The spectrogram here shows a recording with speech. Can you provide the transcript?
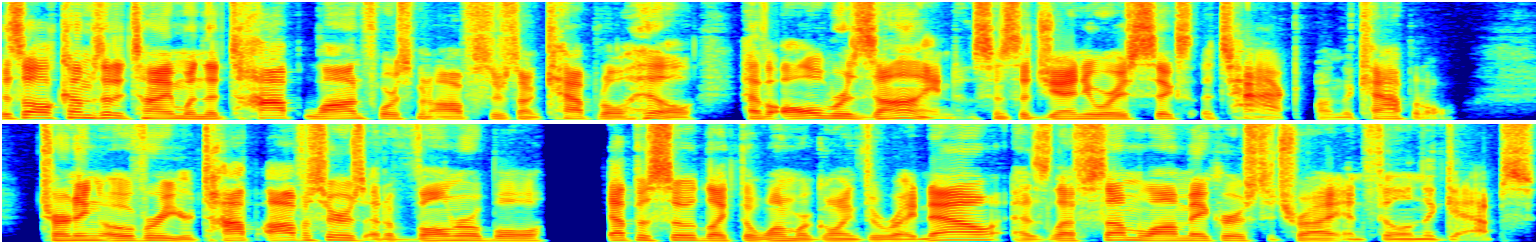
This all comes at a time when the top law enforcement officers on Capitol Hill have all resigned since the January 6th attack on the Capitol. Turning over your top officers at a vulnerable episode like the one we're going through right now has left some lawmakers to try and fill in the gaps.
